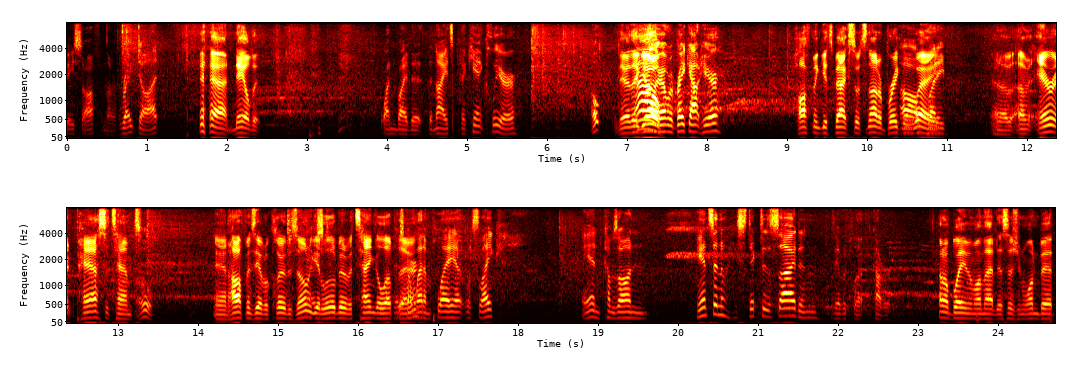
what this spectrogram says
Face off in the right dot. Nailed it. Won by the, the Knights, but they can't clear. Oh, there they go. They're able to break out here. Hoffman gets back, so it's not a Oh, breakaway. buddy. and a, an errant pass attempt. Oh, And Hoffman's able to clear the zone and get a little bit of a tangle up there. let him play, it looks like. And comes on Hanson. He stick to the side and he's able to cover. I don't blame him on that decision one bit.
